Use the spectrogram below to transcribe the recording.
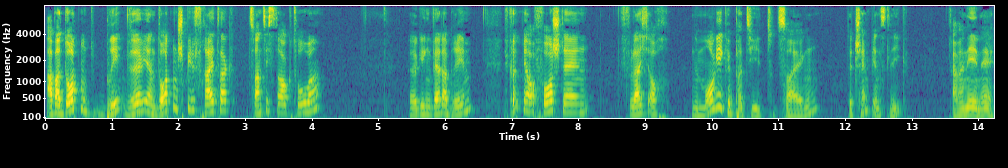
Aber Dortmund wäre ein Dortmund-Spiel Freitag, 20. Oktober äh, gegen Werder Bremen. Ich könnte mir auch vorstellen, vielleicht auch eine morgige Partie zu zeigen, der Champions League. Aber nee, nee,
